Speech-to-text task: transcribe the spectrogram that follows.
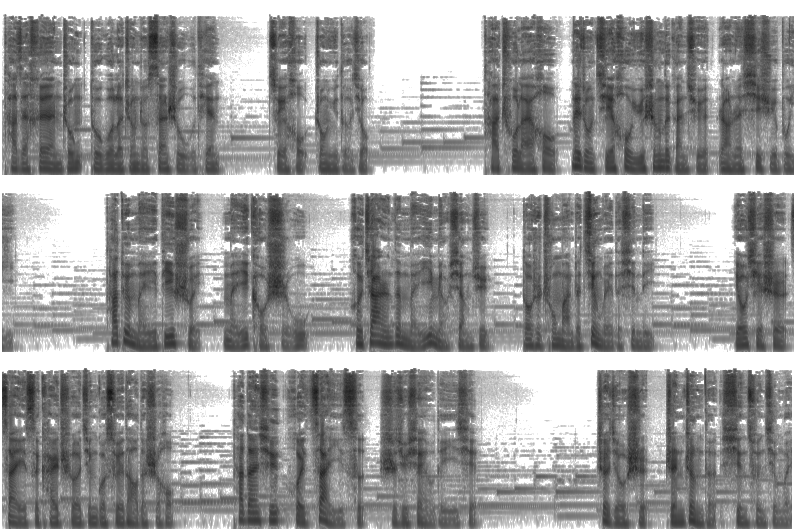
他在黑暗中度过了整整三十五天，最后终于得救。他出来后那种劫后余生的感觉让人唏嘘不已。他对每一滴水、每一口食物和家人的每一秒相聚，都是充满着敬畏的心理。尤其是再一次开车经过隧道的时候，他担心会再一次失去现有的一切。这就是真正的心存敬畏。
